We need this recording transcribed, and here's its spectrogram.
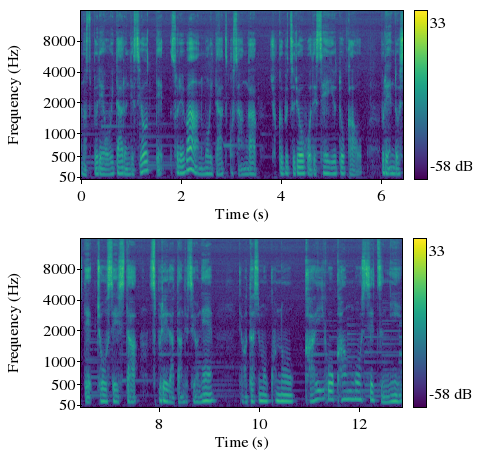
あのスプレーを置いてあるんですよってそれはあの森田敦子さんが植物療法で精油とかをブレンドして調整したスプレーだったんですよね。で私もこの介護看護施設に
